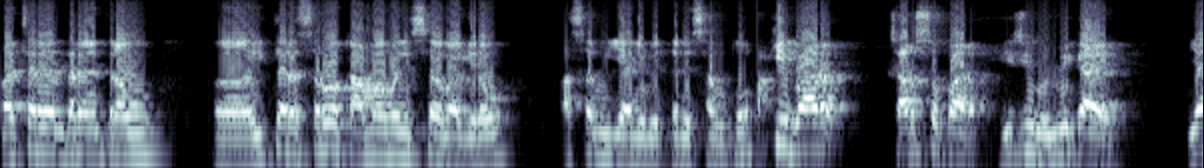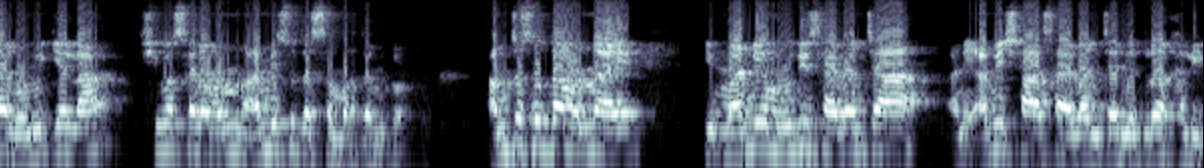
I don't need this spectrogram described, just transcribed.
प्रचार यंत्रणेत राहू इतर सर्व कामामध्ये सहभागी राहू असं मी या निमित्ताने सांगतो. बाकी बार चारसो पार ही जी भूमिका आहे या भूमिकेला शिवसेना म्हणून आम्ही सुद्धा समर्थन करतो. आमचं सुद्धा म्हणणं आहे की माननीय मोदी साहेबांच्या आणि अमित शहा साहेबांच्या नेतृत्वाखाली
